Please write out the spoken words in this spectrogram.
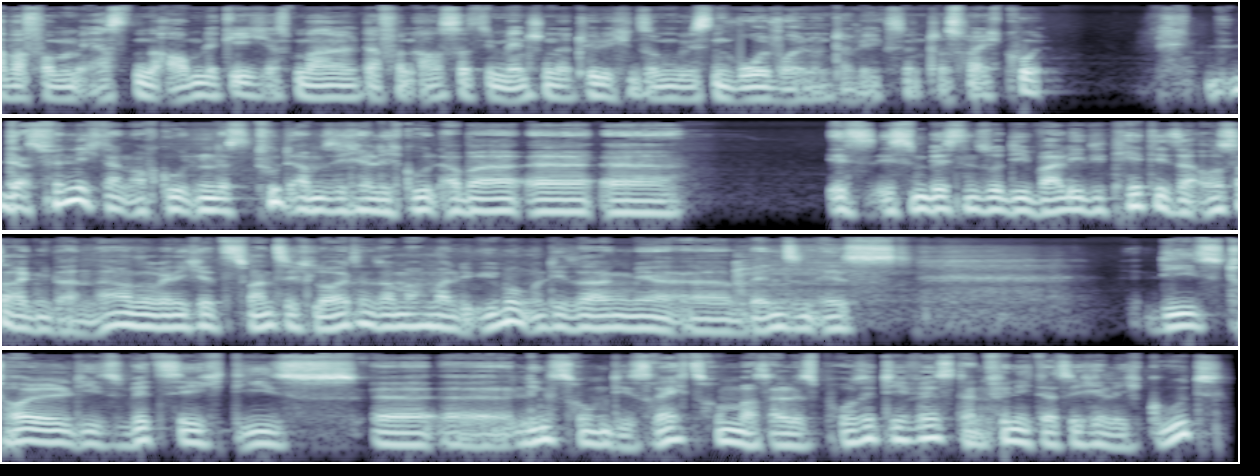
aber vom ersten Augenblick gehe ich erstmal davon aus, dass die Menschen natürlich in so einem gewissen Wohlwollen unterwegs sind. Das war echt cool. Das finde ich dann auch gut und das tut einem sicherlich gut, aber äh, äh, ist, ist ein bisschen so die Validität dieser Aussagen dann. Ne? Also wenn ich jetzt 20 Leute sage, mach mal die Übung und die sagen mir, äh, Benson ist, die ist toll, die ist witzig, die ist äh, äh, linksrum, die ist rechtsrum, was alles positiv ist, dann finde ich das sicherlich gut.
